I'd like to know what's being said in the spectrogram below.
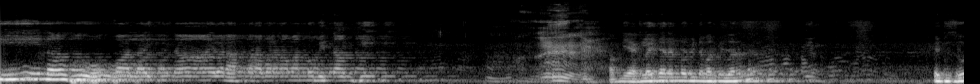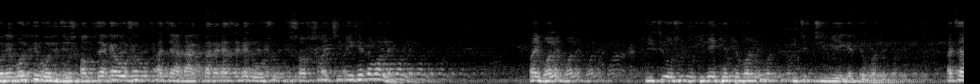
দীনাহু কালাইনা। এবার আপনারা বলেন আমার নবীর নাম কি? আপনি একলাই জানেন নবীর নাম আর জানেন না? একটু জোরে বলতে বলেছি, সব জায়গায় ওষুধ আচ্ছা ডাক্তারের কাছে গেলে ওষুধ কি সবসময় চিবিয়ে খেতে বলে? ভাই বলে কিছু ওষুধ গিলে খেতে বলে, কিছু চিবিয়ে খেতে বলে। আচ্ছা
